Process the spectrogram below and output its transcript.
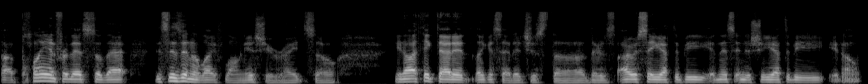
a plan for this so that this isn't a lifelong issue, right? So, you know, I think that it, like I said, it's just uh, there's I would say you have to be in this industry, you have to be, you know,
